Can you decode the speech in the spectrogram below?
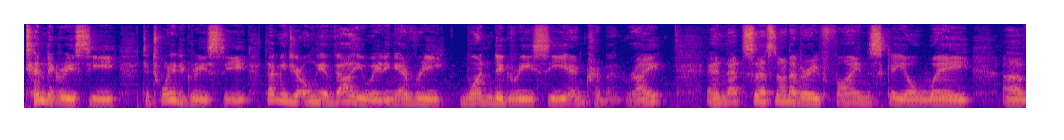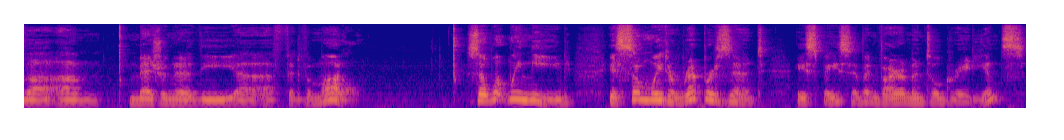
10 degrees C to 20 degrees C, that means you're only evaluating every one degree C increment, right? And that's that's not a very fine scale way of uh, um, measuring the, the uh, fit of a model. So what we need is some way to represent a space of environmental gradients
